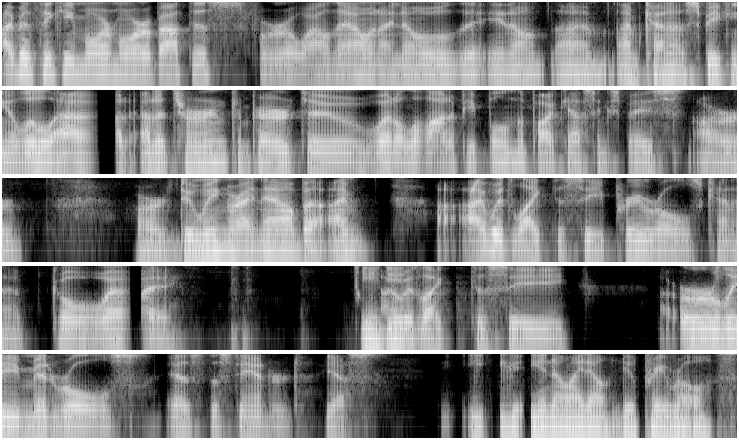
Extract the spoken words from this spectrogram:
I've been thinking more and more about this for a while now, and I know that you know I'm I'm kind of speaking a little out, out of turn compared to what a lot of people in the podcasting space are are doing right now. But I'm I would like to see pre rolls kind of go away. you I would like to see early mid rolls as the standard. Yes, you, you know I don't do pre rolls.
